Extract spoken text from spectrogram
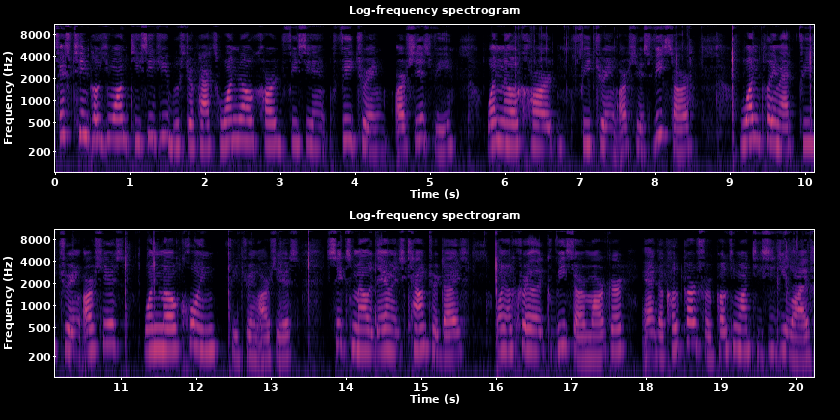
15 Pokemon TCG booster packs, 1 mail card featuring, featuring Arceus V, 1 mail card featuring Arceus V-Star, 1 playmat featuring Arceus, 1 mail coin featuring Arceus, 6 mail damage counter dice, 1 acrylic V-Star marker, and a code card for Pokemon TCG Live.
